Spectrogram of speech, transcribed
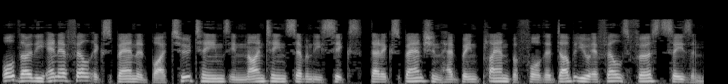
Although the NFL expanded by two teams in 1976, that expansion had been planned before the WFL's first season,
